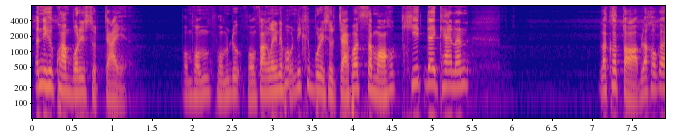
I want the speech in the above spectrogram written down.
และนี่คือความบริสุทธิ์ใจอะผมผมผมดูผมฟังเลยนะผมนี่คือบริสุทธิ์ใจเพราะสมองเขาคิดได้แค่นั้น แล้วเขาตอบแล้วเขาก็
